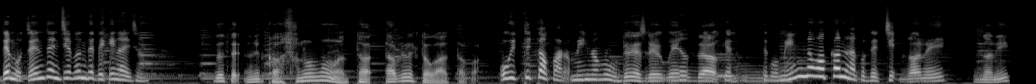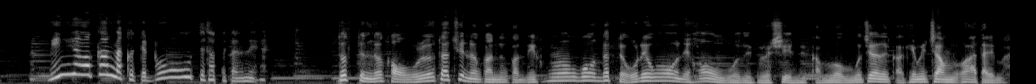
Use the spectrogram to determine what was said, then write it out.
でも全然自分でできないじゃん。だって、なんかそのままタタブレットがあったか。置いてたからみんなもう。で、で、みんな、でもみんなわかんなくてじ、何？何？みんなわかんなくてボーって立ってたよね。だってなんか俺たちなんかなんか日本語、だって俺も日本語できるし、なんかもうもちろんなんかケミちゃんは当たり前。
